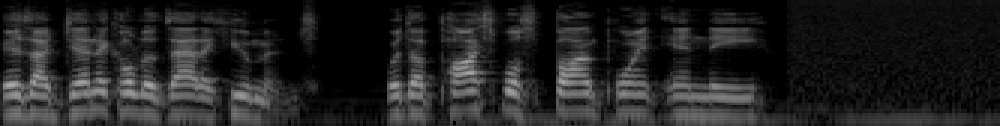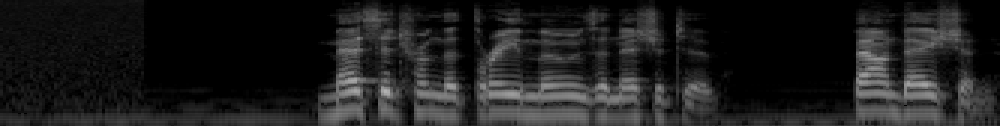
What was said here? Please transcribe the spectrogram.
is identical to that of humans, with a possible spawn point in the Message from the Three Moons Initiative Foundation,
